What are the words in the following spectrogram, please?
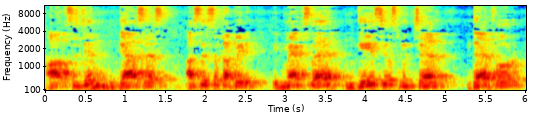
oxygen gases as a result of it, it makes the gaseous mixture. Therefore,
